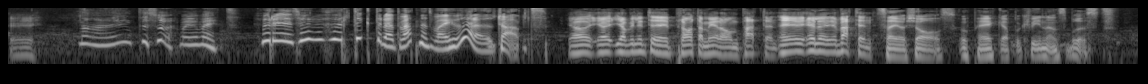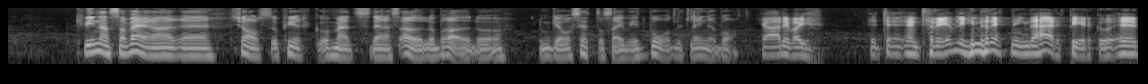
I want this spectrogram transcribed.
Det- Nej, inte så vad jag vet. Hur, hur, hur tyckte du att vattnet var i huvudet, Charles? Jag, jag, jag vill inte prata mer om patten, eh, eller vatten. Säger Charles och pekar på kvinnans bröst. Kvinnan serverar eh, Charles och Pirko Mads deras öl och bröd och de går och sätter sig vid ett bord lite längre bort. Ja, det var ju en trevlig inrättning det här, Pirko. Eh,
